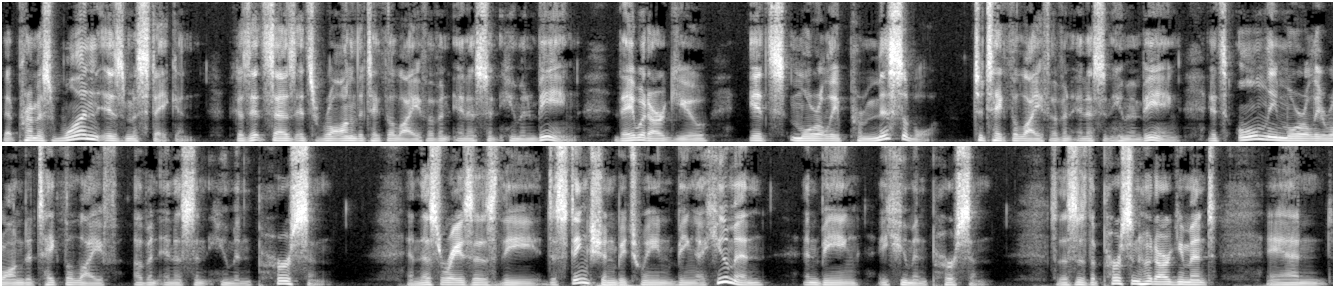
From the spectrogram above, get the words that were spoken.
that premise one is mistaken because it says it's wrong to take the life of an innocent human being. They would argue it's morally permissible to take the life of an innocent human being. It's only morally wrong to take the life of an innocent human person. And this raises the distinction between being a human and being a human person. So this is the personhood argument. And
